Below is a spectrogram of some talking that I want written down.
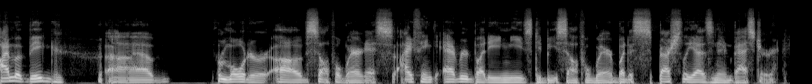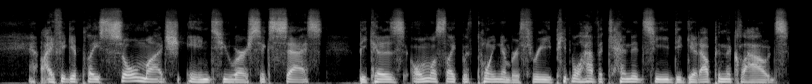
I'm a big uh, promoter of self awareness. I think everybody needs to be self aware, but especially as an investor. I think it plays so much into our success because, almost like with point number three, people have a tendency to get up in the clouds.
